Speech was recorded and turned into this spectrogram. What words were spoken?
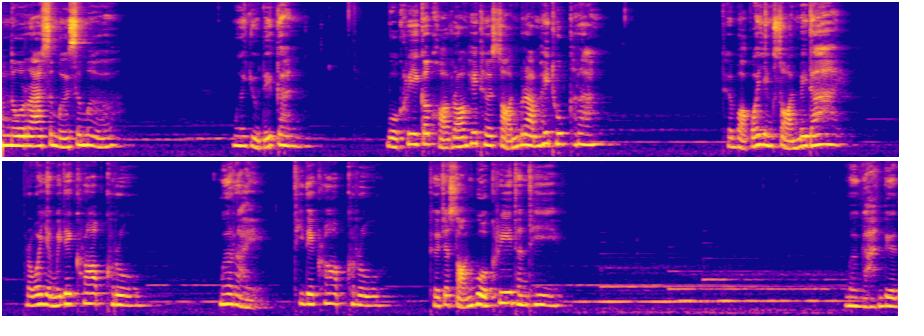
ำโนราเสมอๆเมื่ออยู่ด้วยกัน บัวครีก็ขอร้องให้เธอสอนรำให้ทุกครั้ง เธอบอกว่ายังสอนไม่ได้ เพราะว่ายังไม่ได้ครอบครู เมื่อไหร่ที่ได้ครอบครู เธอจะสอนบัวครีทันที เมื่องานเดือน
